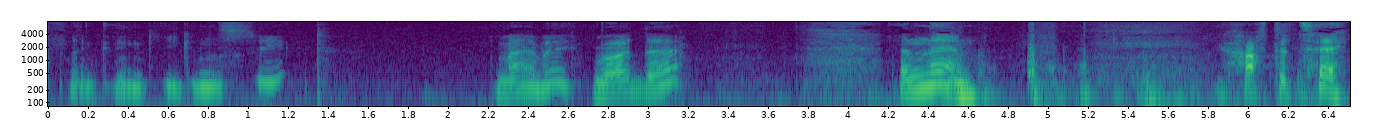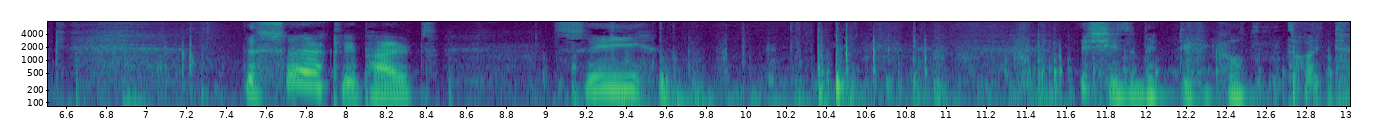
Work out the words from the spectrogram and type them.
I think you can see it, maybe right there. And then you have to take the circlip out. See, this is a bit difficult and tight.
